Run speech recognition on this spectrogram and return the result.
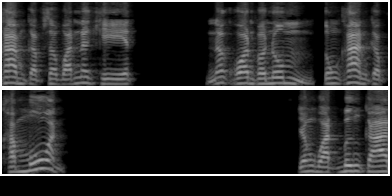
ข้ามกับสวรรณเขต นครพนมตรงข้ามกับคำม่วน จังหวัดบึงการ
